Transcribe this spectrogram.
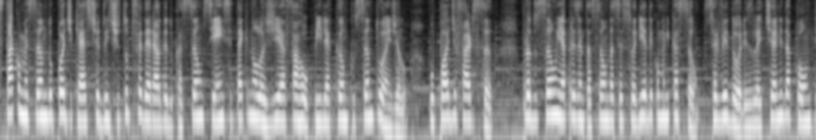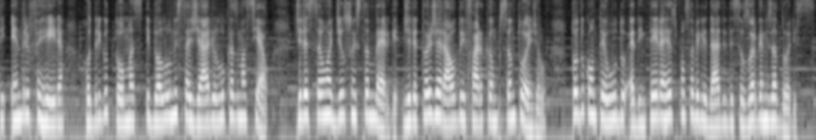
Está começando o podcast do Instituto Federal de Educação, Ciência e Tecnologia Farroupilha Campus Santo Ângelo, o Pod Farsan. Produção e apresentação da Assessoria de Comunicação. Servidores Letiane da Ponte, Andrew Ferreira, Rodrigo Thomas e do aluno estagiário Lucas Maciel. Direção Adilson Stamberg, diretor-geral do IFAR Campus Santo Ângelo. Todo o conteúdo é de inteira responsabilidade de seus organizadores.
